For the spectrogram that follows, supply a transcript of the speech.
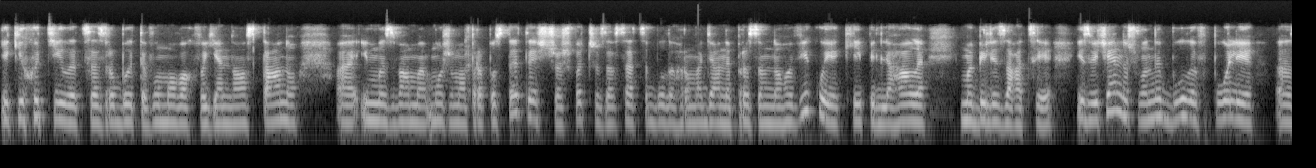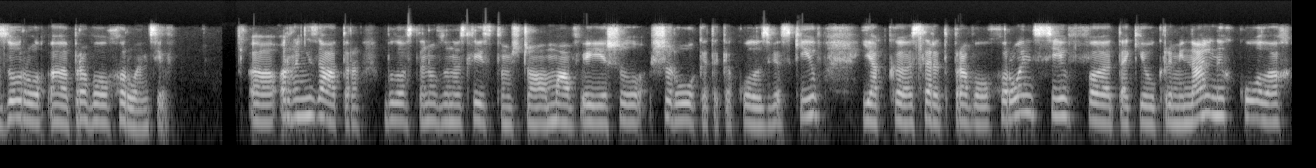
які хотіли це зробити в умовах воєнного стану. Е, І ми з вами можемо припустити, що швидше за все це були громадяни призовного віку, які підлягали мобілізації. І звичайно ж вони були в полі е, зору правоохоронців. Е, Організатор було встановлено слідством, що мав і широке таке коло зв'язків, як е, серед правоохоронців, е, так і у кримінальних колах.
